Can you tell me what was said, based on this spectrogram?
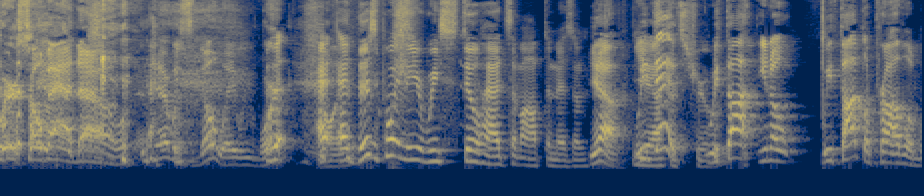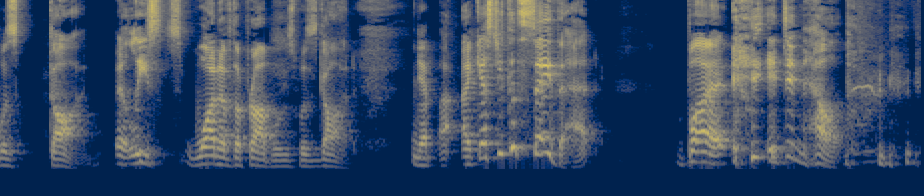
we're so bad now. There was no way we weren't. At, at this point in the year, we still had some optimism. yeah, we Yeah, did. that's true. We thought, you know, we thought the problem was gone. At least one of the problems was gone. Yep. I, I guess you could say that, but it didn't help.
